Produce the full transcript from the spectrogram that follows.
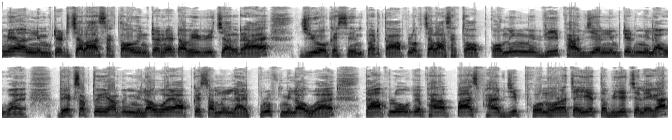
में अनलिमिटेड चला सकता हूँ। इंटरनेट अभी भी चल रहा है, जियो के सिम पर। तो आप लोग चला सकते हो। अपकमिंग में भी फाइव जी अनलिमिटेड मिला हुआ है। देख सकते हो, यहाँ पे मिला हुआ है, आपके सामने लाइव प्रूफ मिला हुआ है। तो आप लोगों के पास फाइव जी फ़ोन होना चाहिए, तभी चलेगा,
